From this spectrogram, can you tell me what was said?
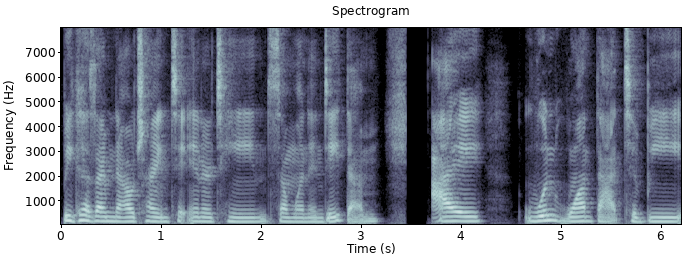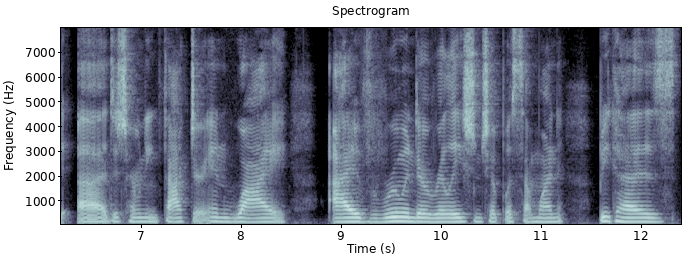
because I'm now trying to entertain someone and date them. I wouldn't want that to be a determining factor in why I've ruined a relationship with someone because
